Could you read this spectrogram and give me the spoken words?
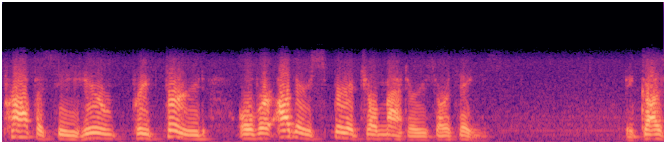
prophecy here preferred over other spiritual matters or things? Because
